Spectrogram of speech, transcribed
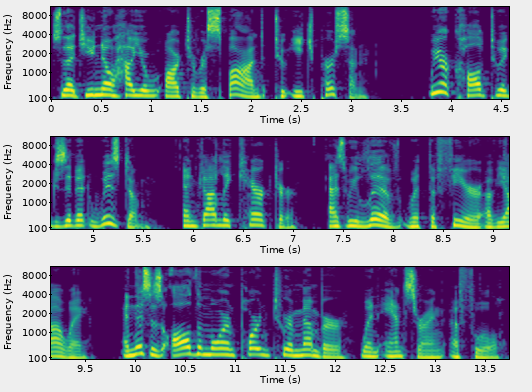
so that you know how you are to respond to each person. We are called to exhibit wisdom and godly character as we live with the fear of Yahweh. And this is all the more important to remember when answering a fool.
